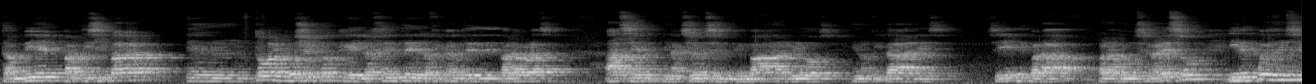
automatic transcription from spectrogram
también participar en todos los proyectos que la gente de traficantes de palabras hacen en acciones en, barrios, en hospitales. ¿Sí? Para, para, promocionar eso. Y después de ese,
